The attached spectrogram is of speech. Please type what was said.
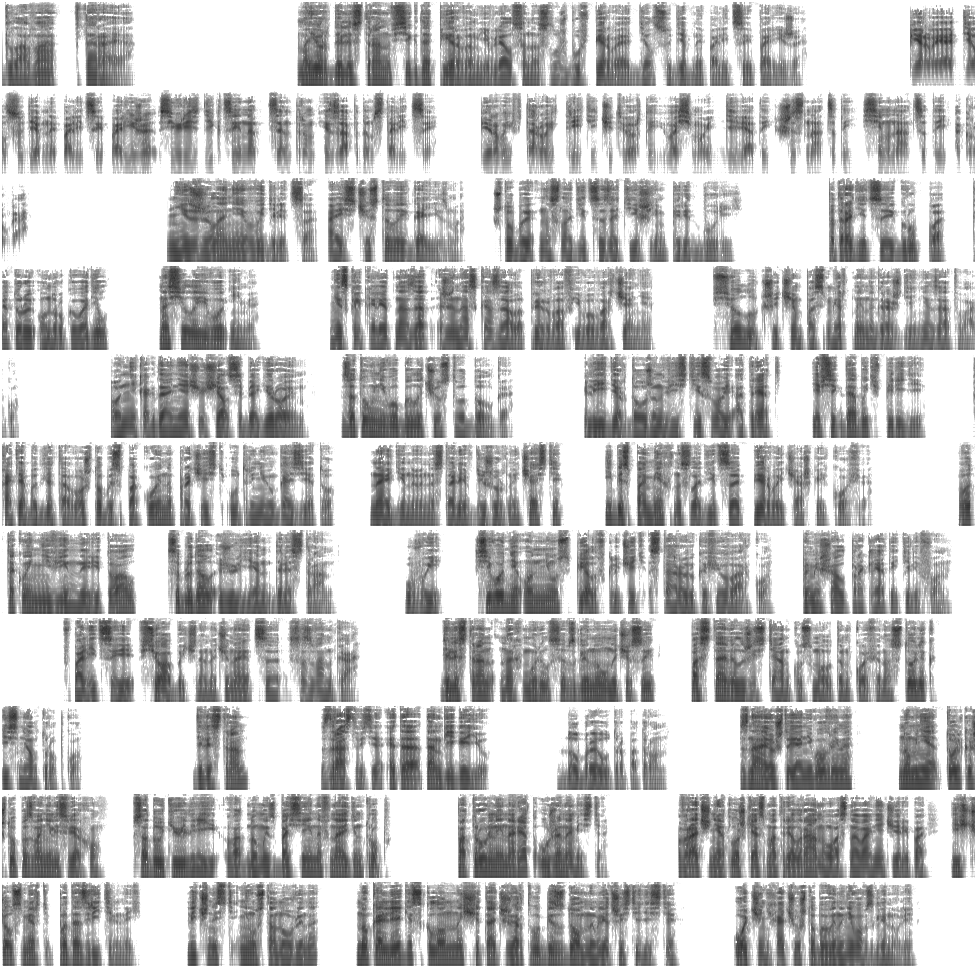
Глава вторая. Майор Делестран всегда первым являлся на службу в первый отдел судебной полиции Парижа. Первый отдел судебной полиции Парижа с юрисдикцией над центром и западом столицы. Первый, второй, третий, четвертый, восьмой, девятый, шестнадцатый, семнадцатый округа. Не из желания выделиться, а из чистого эгоизма, чтобы насладиться затишьем перед бурей. По традиции группа которой он руководил, носила его имя. Несколько лет назад жена сказала, прервав его ворчание, «Все лучше, чем посмертное награждение за отвагу». Он никогда не ощущал себя героем, зато у него было чувство долга. Лидер должен вести свой отряд и всегда быть впереди, хотя бы для того, чтобы спокойно прочесть утреннюю газету, найденную на столе в дежурной части, и без помех насладиться первой чашкой кофе. Вот такой невинный ритуал соблюдал Жюльен де Лестран. Увы, сегодня он не успел включить старую кофеварку, помешал проклятый телефон. В полиции все обычно начинается со звонка. Делестран нахмурился, взглянул на часы, поставил жестянку с молотым кофе на столик и снял трубку. «Делестран? Здравствуйте, это Танги Гаю». «Доброе утро, патрон». «Знаю, что я не вовремя, но мне только что позвонили сверху. В саду Тюильри в одном из бассейнов найден труп. Патрульный наряд уже на месте. Врач неотложки осмотрел рану у основания черепа и счел смерть подозрительной. Личность не установлена, но коллеги склонны считать жертву бездомным лет 60. Очень хочу, чтобы вы на него взглянули.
